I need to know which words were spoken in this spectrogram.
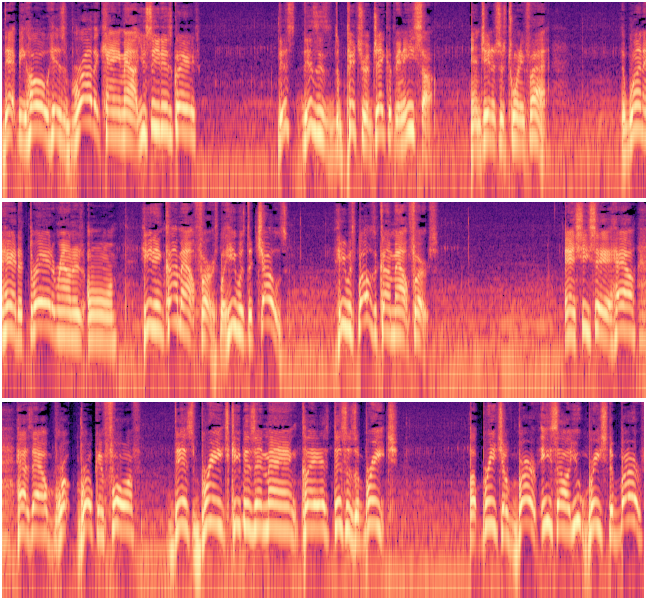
that behold his brother came out. You see this, class? This this is the picture of Jacob and Esau in Genesis 25. The one that had the thread around his arm, he didn't come out first, but he was the chosen. He was supposed to come out first. And she said, How has thou bro broken forth this breach? Keep this in mind, class. This is a breach. A breach of birth. Esau, you breached the birth.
